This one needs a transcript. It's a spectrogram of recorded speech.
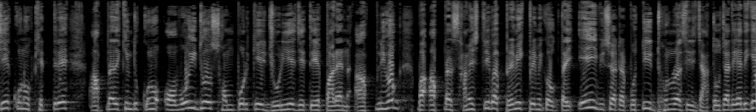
যে কোনো ক্ষেত্রে আপনারা কিন্তু কোনো অবৈধ সম্পর্কে জড়িয়ে যেতে পারেন। আপনি হোক বা আপনার স্বামী স্ত্রী বা প্রেমিক, প্রেমিকা হোক, তাই এই বিষয়টার প্রতি ধনুরাশির জাতক জাতিকাদিকে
